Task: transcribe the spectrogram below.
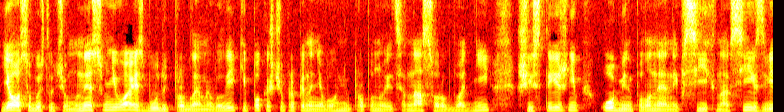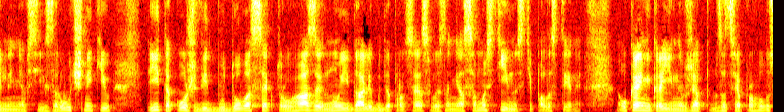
Я особисто в цьому не сумніваюсь, будуть проблеми великі. Поки що припинення вогню пропонується на 42 дні, 6 тижнів, обмін полонених всіх на всіх, звільнення всіх заручників, і також відбудова сектору Гази. Ну і далі буде процес визнання самостійності Палестини. Окремі країни вже за це проголосували.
